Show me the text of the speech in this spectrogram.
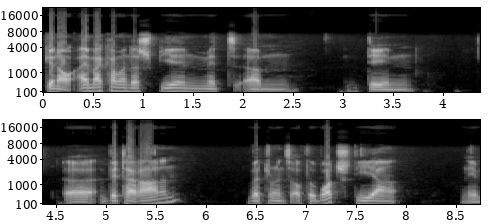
genau, einmal kann man das spielen mit ähm, den äh, Veteranen, Veterans of the Watch, die ja, nee,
